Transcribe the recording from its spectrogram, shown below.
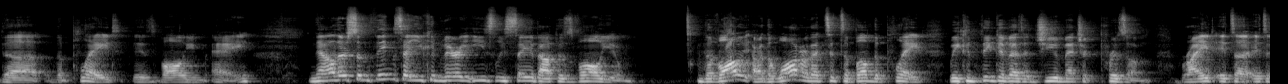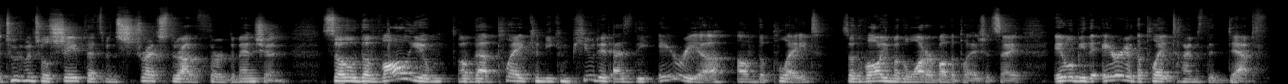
the, the plate is volume A. Now there's some things that you can very easily say about this volume. The volume or the water that sits above the plate, we can think of as a geometric prism, right? It's a it's a two-dimensional shape that's been stretched throughout the third dimension. So the volume of that plate can be computed as the area of the plate. So the volume of the water above the plate, I should say. It will be the area of the plate times the depth.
